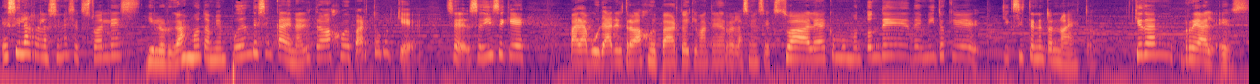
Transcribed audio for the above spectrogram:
es si las relaciones sexuales y el orgasmo también pueden desencadenar el trabajo de parto, porque se, dice que para apurar el trabajo de parto hay que mantener relaciones sexuales, hay como un montón de, mitos que, que existen en torno a esto. ¿Qué tan real es?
